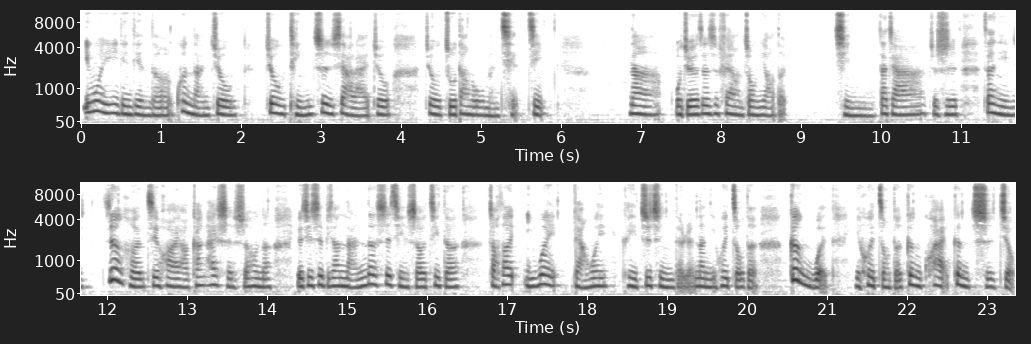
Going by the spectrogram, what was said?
因为一点点的困难就就停滞下来，就就阻挡了我们前进。那我觉得这是非常重要的。请大家就是在你任何计划要刚开始的时候呢，尤其是比较难的事情的时候，记得找到一位、两位可以支持你的人，那你会走得更稳，也会走得更快、更持久。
